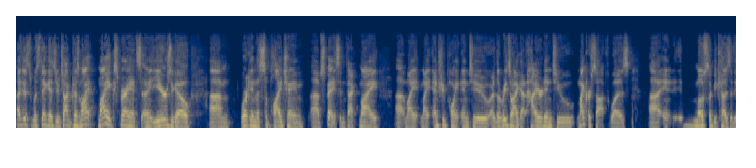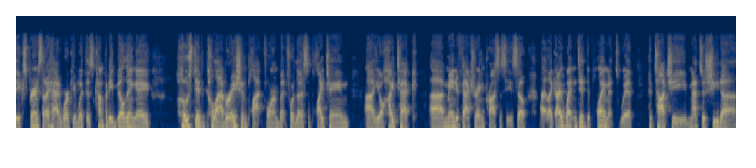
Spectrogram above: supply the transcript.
I just was thinking as you're talking because my my experience I mean, years ago um, working the supply chain uh, space. In fact, my uh, my my entry point into or the reason I got hired into Microsoft was uh, it, mostly because of the experience that I had working with this company building a hosted collaboration platform, but for the supply chain, uh, you know, high tech uh, manufacturing processes. So, uh, like, I went and did deployments with Hitachi, Matsushita,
